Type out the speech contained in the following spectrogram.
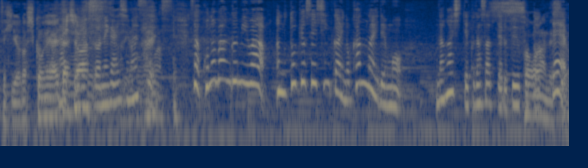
ぜひよろしくお願いいたします、はい、よろしくお願いします。ますさあこの番組はあの東京精神科医の館内でも流してくださってるというこそうとでなんですよ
